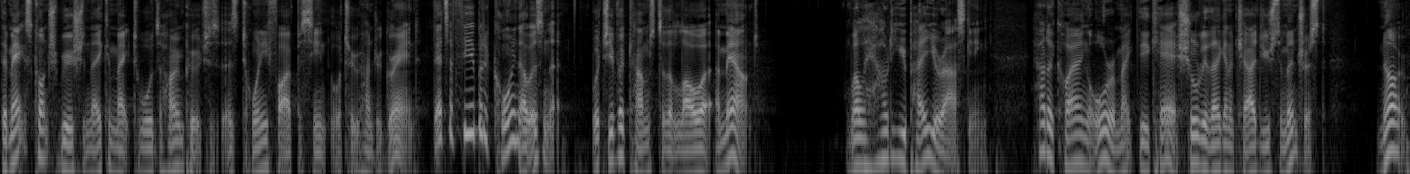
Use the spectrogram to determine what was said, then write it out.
the max contribution they can make towards a home purchase is 25% or 200 grand. That's a fair bit of coin though, isn't it? Whichever comes to the lower amount. Well, how do you pay, you're asking? How do Kāinga Ora make their cash? Surely they're going to charge you some interest. No.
